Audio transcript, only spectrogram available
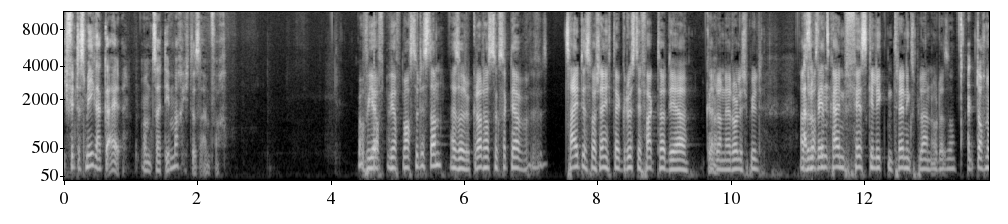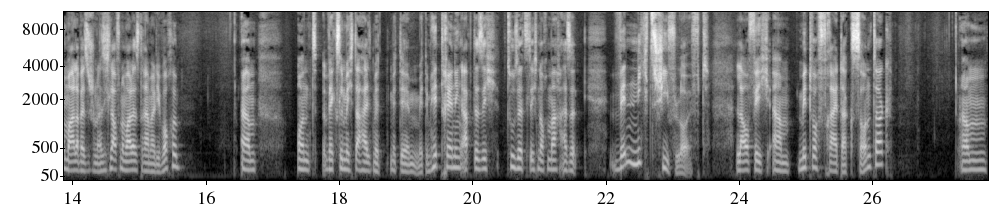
ich finde das mega geil. Und seitdem mache ich das einfach. Wie oft, wie oft machst du das dann? Also gerade hast du gesagt, ja, Zeit ist wahrscheinlich der größte Faktor, der, der Genau. dann eine Rolle spielt. Also, Also du hast wenn- jetzt keinen festgelegten Trainingsplan oder so. Äh, Doch, normalerweise schon. Also ich laufe normalerweise dreimal die Woche. Ähm, und wechsle mich da halt mit, mit dem, mit dem Hit-Training ab, das ich zusätzlich noch mache. Also, wenn nichts schief läuft, laufe ich ähm, Mittwoch, Freitag, Sonntag. Ähm,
